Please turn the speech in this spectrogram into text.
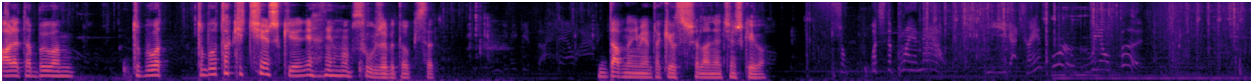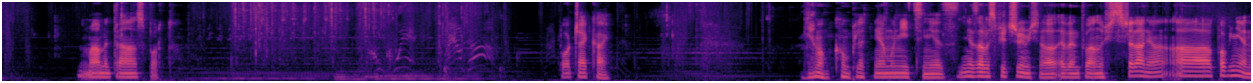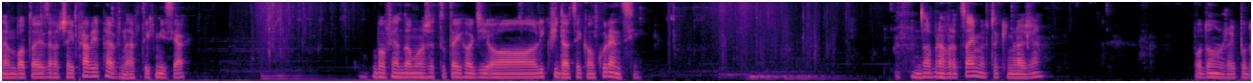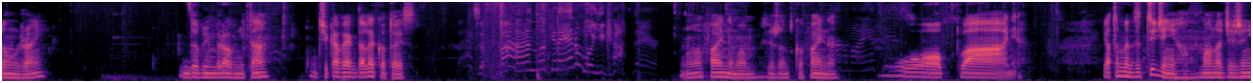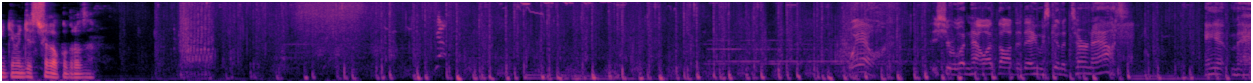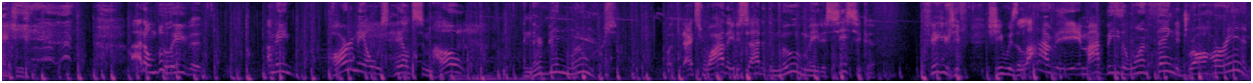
Ale to była... To było... To było takie ciężkie, nie, nie mam słów, żeby to opisać. Dawno nie miałem takiego strzelania ciężkiego. So, what's the Nie mam kompletnie amunicji, nie, nie zabezpieczyłem się na ewentualność strzelania, a powinienem, bo to jest raczej prawie pewne w tych misjach. Bo wiadomo, że tutaj chodzi o likwidację konkurencji. Dobra, wracajmy w takim razie. Podążaj, podążaj. Do Bimbrowni, tak? Ciekawe jak daleko to jest. No, fajne mam, zwierzątko fajne. Ło, panie. Ja tam będę tydzień jechał. Mam nadzieję, że nikt nie będzie strzelał po drodze. Sure wasn't how I thought today was gonna turn out. Aunt Maggie. I don't believe it. I mean, part of me always held some hope. And there'd been rumors. But that's why they decided to move me to Sisika. Figured if she was alive, it might be the one thing to draw her in.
